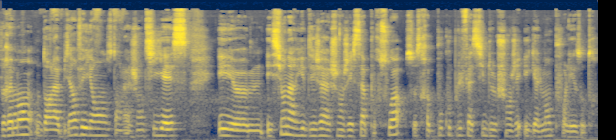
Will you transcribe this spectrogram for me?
Vraiment dans la bienveillance, dans la gentillesse. Euh, et si on arrive déjà à changer ça pour soi, ce sera beaucoup plus facile de le changer également pour les autres.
